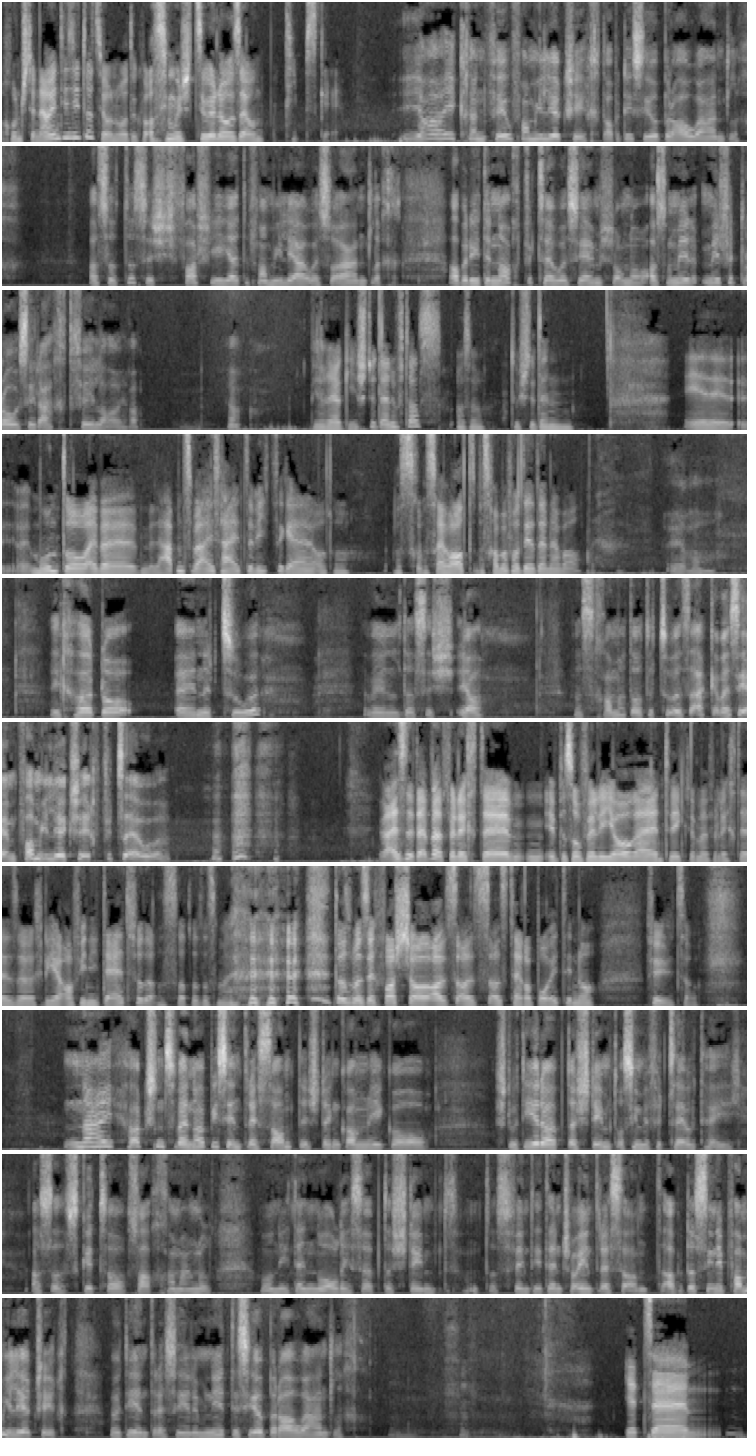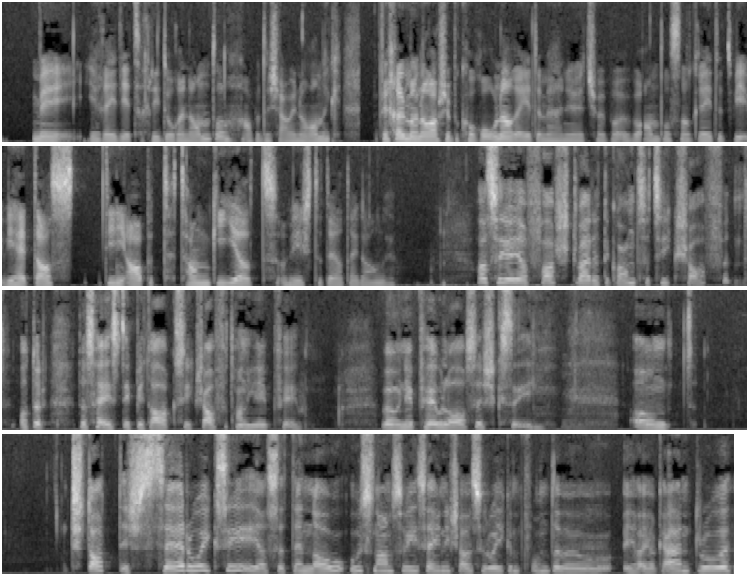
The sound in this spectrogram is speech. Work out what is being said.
kommst du dann auch in die Situation, wo du quasi musst zuhören und Tipps geben Ja, ich kenne viele Familiengeschichten, aber die sind überall ähnlich. Also das ist fast in jeder Familie auch so ähnlich. Aber in der Nacht erzählen sie einem schon noch, also wir, wir vertrauen sie recht viel an, ja. ja. Wie reagierst du denn auf das? Also tust du dann äh, munter eben Lebensweisheiten weitergeben? Oder was, was, erwart, was kann man von dir denn erwarten? Ja, ich höre da einer zu, weil das ist, ja, was kann man da dazu sagen, wenn sie eine Familiengeschichte erzählen? ich weiß nicht, eben, vielleicht äh, über so viele Jahre entwickelt man vielleicht äh, so ein eine Affinität für das, oder? Dass man, dass man sich fast schon als, als, als Therapeutin noch fühlt. So. Nein, höchstens, wenn etwas interessant ist, dann kann ich studieren, ob das stimmt, was sie mir erzählt haben. Also es gibt so Sachen manchmal, wo ich dann nachlese, ob das stimmt. Und das finde ich dann schon interessant. Aber das sind nicht Familiengeschichten, weil die interessieren mich nicht, die sind überall ähnlich. Jetzt, äh, wir, ich rede jetzt ein bisschen durcheinander, aber das ist auch in Ordnung. Vielleicht können wir noch über Corona reden. Wir haben ja jetzt schon über, über anderes noch geredet. Wie, wie hat das deine Arbeit tangiert und wie ist dir dort gegangen? Also ich habe ja fast während der ganzen Zeit geschafft. Oder das heisst, ich bin da gewesen, geschafft habe ich nicht viel. Weil nicht viel los war. Und die Stadt war sehr ruhig. Gewesen. Ich habe sie dann auch ausnahmsweise als ruhig empfunden, weil ich habe ja gerne Ruhe.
